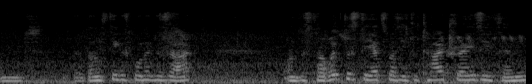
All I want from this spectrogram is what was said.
und sonstiges wurde gesagt. Und das Verrückteste jetzt, was ich total crazy finde,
